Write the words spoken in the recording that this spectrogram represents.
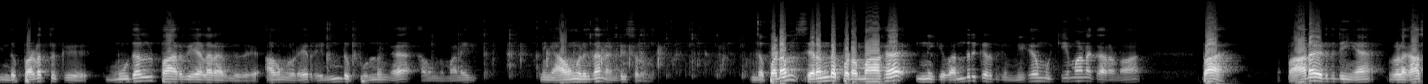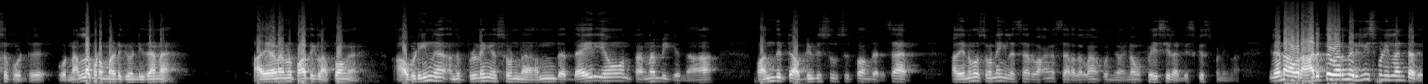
இந்த படத்துக்கு முதல் பார்வையாளராக இருந்தது அவங்களுடைய ரெண்டு பொண்ணுங்க அவங்க மனைவி. நீங்கள் அவங்களுக்கு தான் நன்றி சொல்லணும். இந்த படம் சிறந்த படமாக இன்னைக்கு வந்திருக்கிறதுக்கு மிக முக்கியமான காரணம் பா பாடம் எடுத்துட்டீங்க இவ்வளோ காசை போட்டு ஒரு நல்ல படம் எடுக்க வேண்டியதானே அது எல்லாமே பார்த்துக்கலாம் போங்க. அப்படின்னு அந்த பிள்ளைங்க சொன்ன அந்த தைரியம் தன்னம்பிக்கை தான் வந்துட்டு அப்படி இப்படி சுறுசுறுப்பாக வந்தார். சார் அது என்னமோ சொன்னீங்களே சார் வாங்க சார் அதெல்லாம் கொஞ்சம் என்னமோ பேசிடலாம் டிஸ்கஸ் பண்ணிடலாம். இல்லைன்னா அவர் அடுத்த வாரமே ரிலீஸ் பண்ணிடலான்ட்டாரு.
